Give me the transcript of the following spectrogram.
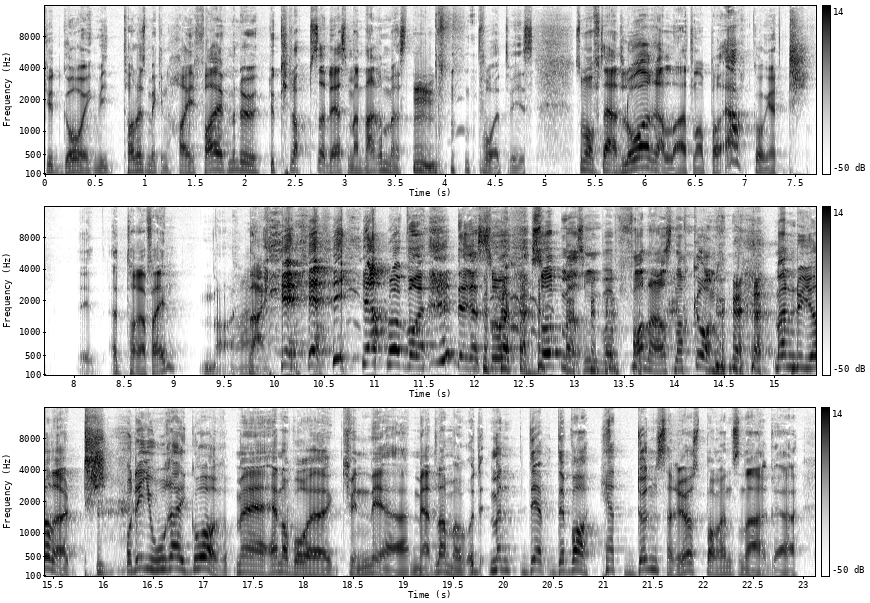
good going. Vi tar liksom ikke en high five, men du, du klapser det som er nærmest, på et vis. Som ofte er et lår eller et eller annet. Bare, ja, konge. Eh, Tar jeg feil? Nei. Nei. bare, dere så, så på meg som Hva faen er det han snakker om? Men du gjør det. Og det gjorde jeg i går med en av våre kvinnelige medlemmer. Men det, det var helt dønn seriøst bare en sånn der eh,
